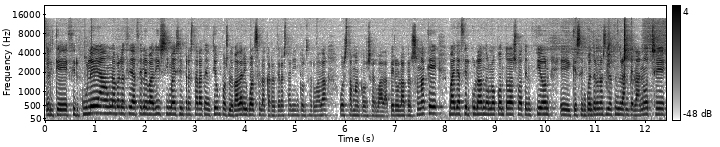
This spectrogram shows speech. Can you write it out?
El que circule a una velocidad elevadísima y sin prestar atención, pues le va a dar igual si la carretera está bien conservada o está mal conservada. Pero la persona que vaya circulando no con toda su atención, eh, que se encuentre en una situación durante la noche,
